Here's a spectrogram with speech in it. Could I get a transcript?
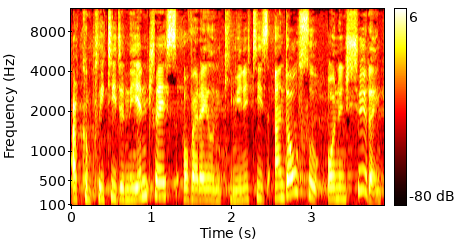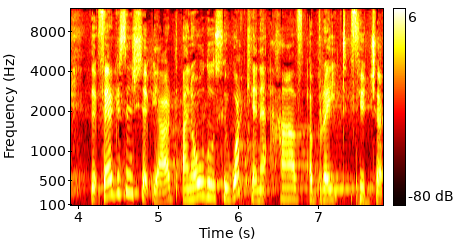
are completed in the interests of our island communities and also on ensuring that Ferguson Shipyard and all those who work in it have a bright future.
